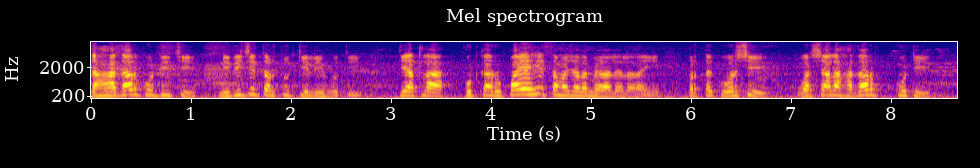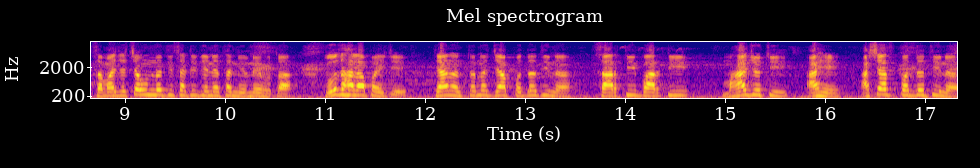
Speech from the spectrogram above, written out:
दहा हजार कोटीची निधीची तरतूद केली होती. त्यातला फुटका रुपयाही समाजाला मिळालेला नाही. प्रत्येक वर्षी वर्षाला हजार कोटी समाजाच्या उन्नतीसाठी देण्याचा निर्णय होता. तो झाला पाहिजे. त्यानंतरनं ज्या पद्धतीनं सारथी बार्टी महाज्योती आहे अशाच पद्धतीनं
